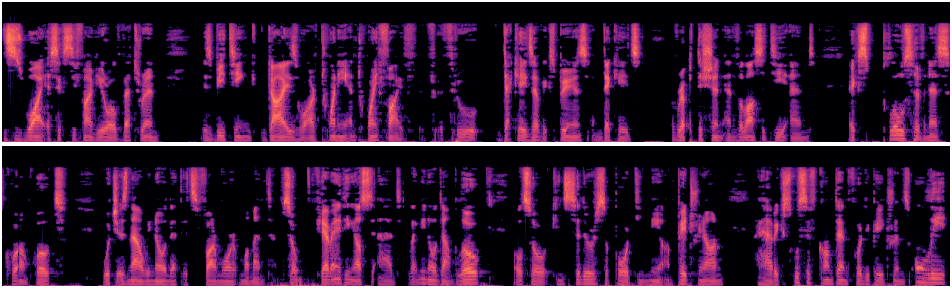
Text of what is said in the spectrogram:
this is why a 65 year old veteran is beating guys who are 20 and 25 through decades of experience and decades of repetition and velocity and explosiveness, quote unquote, which is now we know that it's far more momentum. So if you have anything else to add, let me know down below. Also consider supporting me on Patreon. I have exclusive content for the patrons only.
